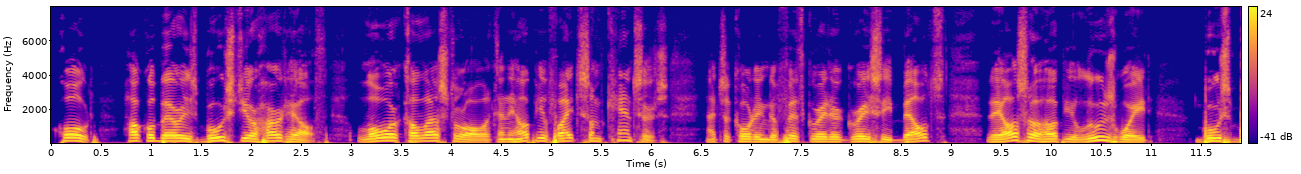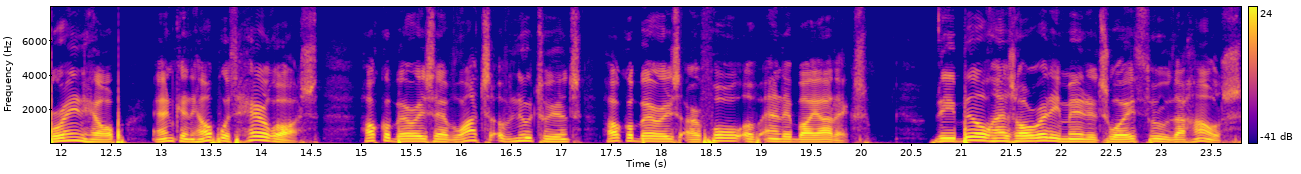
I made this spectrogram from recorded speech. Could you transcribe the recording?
Quote, Huckleberries boost your heart health, lower cholesterol, and can help you fight some cancers. That's according to fifth grader Gracie Belts. They also help you lose weight, boost brain health, and can help with hair loss. Huckleberries have lots of nutrients. Huckleberries are full of antibiotics. The bill has already made its way through the House.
